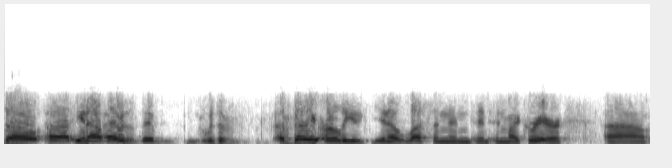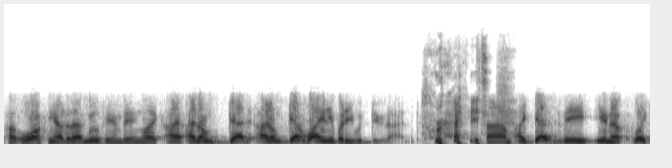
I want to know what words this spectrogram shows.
So uh, you know, it was it was a, a very early you know lesson in in, in my career, uh, uh, walking out of that movie and being like, I, I don't get I don't get why anybody would do that. Right. Um, I get the you know like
